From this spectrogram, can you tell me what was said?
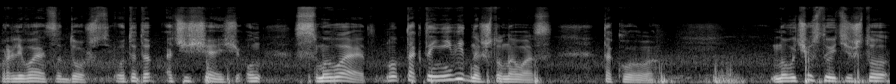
проливается дождь. Вот этот очищающий, он смывает. Ну, так-то и не видно, что на вас такого но вы чувствуете, что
